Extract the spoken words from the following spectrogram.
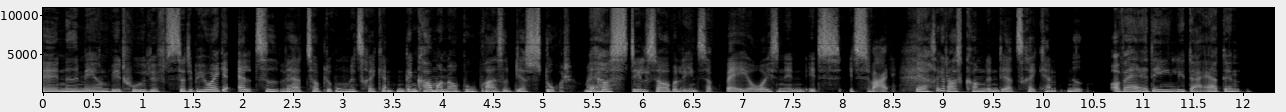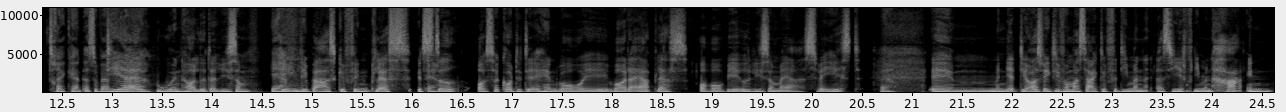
øh, ned i maven ved et hovedløft. Så det behøver ikke altid være Toblerone-trekanten. Den kommer, når bugpresset bliver stort. Man ja. kan også stille sig op og læne sig bagover i sådan en, et, et svej. Ja. Så kan der også komme den der trekant ned. Og hvad er det egentlig, der er den trekant? Altså, hvad, Det er hvad? alt uindholdet, der ligesom Ja. egentlig bare skal finde plads et Ja. sted, og så går det derhen, hvor, øh, hvor der er plads, og hvor vævet ligesom er svagest. Ja. Øhm, men ja, det er også vigtigt for mig at sagt det, fordi man, at sige, at fordi man har en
